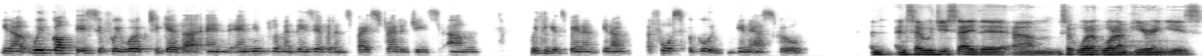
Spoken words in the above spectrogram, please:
you know we've got this if we work together and and implement these evidence-based strategies um, we think it's been a you know a force for good in our school and and so would you say that um, so what what I'm hearing is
